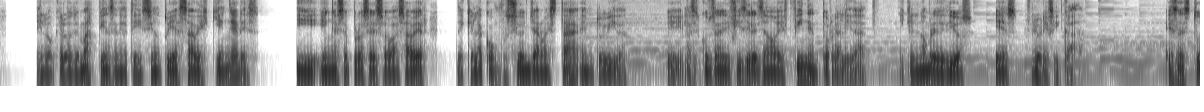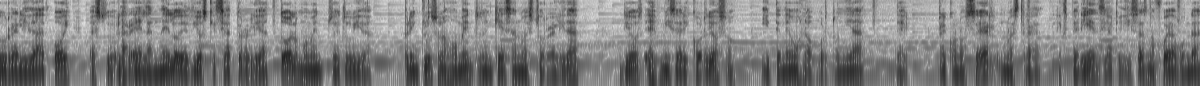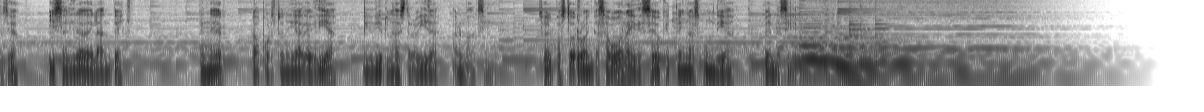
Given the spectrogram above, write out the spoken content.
en lo que los demás piensen de ti, sino tú ya sabes quién eres. Y en ese proceso vas a ver de que la confusión ya no está en tu vida. Que las circunstancias difíciles ya no definen tu realidad y que el nombre de Dios es glorificado. Esa es tu realidad hoy, es el anhelo de Dios que sea tu realidad todos los momentos de tu vida, pero incluso en los momentos en que esa no es tu realidad, Dios es misericordioso y tenemos la oportunidad de reconocer nuestra experiencia, que quizás no fue de abundancia, y salir adelante, tener la oportunidad de hoy día vivir nuestra vida al máximo. Soy el pastor Rubén Casabona y deseo que tengas un día bendecido.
